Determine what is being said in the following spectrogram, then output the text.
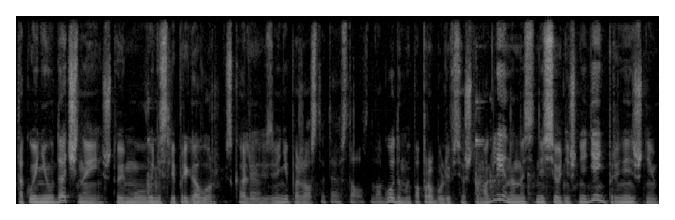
такой неудачный, что ему вынесли приговор. Сказали, извини, пожалуйста, это осталось два года, мы попробовали все, что могли, но на, на сегодняшний день, при нынешнем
